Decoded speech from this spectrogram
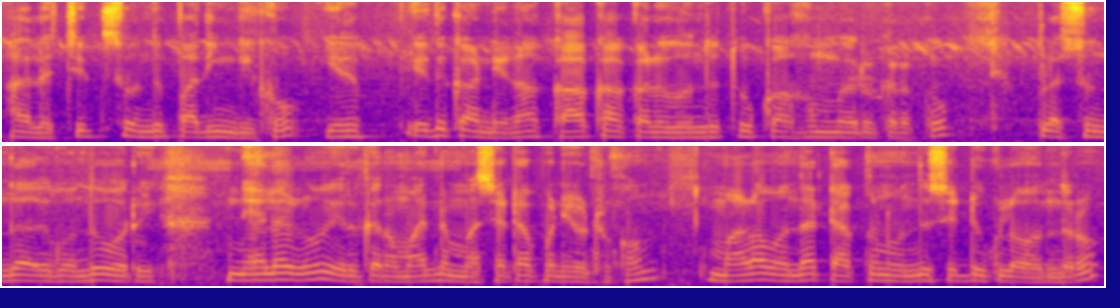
அதில் சிக்ஸ் வந்து பதுங்கிக்கும். எது எதுக்காண்டினா காக்கா கழுகு வந்து தூக்காகாமல் இருக்கிறக்கும். ப்ளஸ் வந்து அதுக்கு வந்து ஒரு நிழலும் இருக்கிற மாதிரி நம்ம செட்டப் பண்ணி விட்ருக்கோம் மழை வந்தால் டக்குன்னு வந்து செட்டுக்குள்ளே வந்துடும்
